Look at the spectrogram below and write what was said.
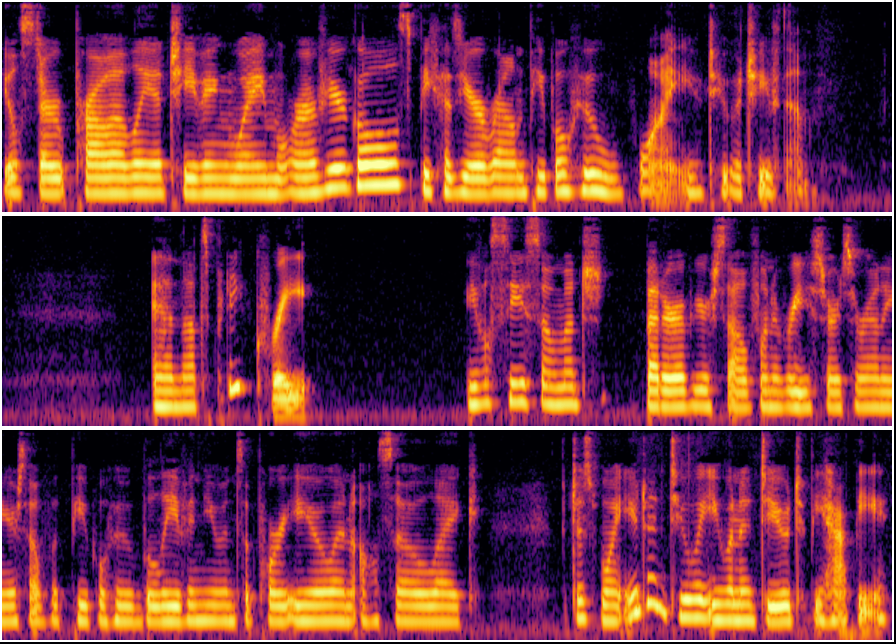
you'll start probably achieving way more of your goals because you're around people who want you to achieve them. And that's pretty great you'll see so much better of yourself whenever you start surrounding yourself with people who believe in you and support you and also like just want you to do what you want to do to be happy.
